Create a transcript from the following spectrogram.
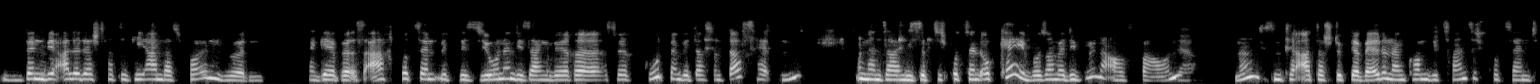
Wenn wir alle der Strategie anders folgen würden, dann gäbe es 8% mit Visionen, die sagen, wäre, es wäre gut, wenn wir das und das hätten. Und dann sagen die 70%, okay, wo sollen wir die Bühne aufbauen? Ja. Ne, diesem Theaterstück der Welt. Und dann kommen die 20%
